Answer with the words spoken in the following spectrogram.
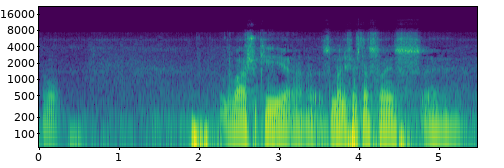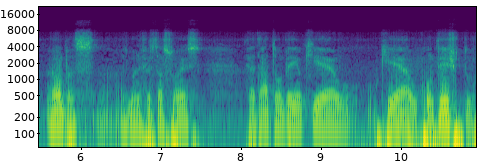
Então, eu acho que as manifestações, é, ambas as manifestações, retratam bem o que é o, o que é o contexto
